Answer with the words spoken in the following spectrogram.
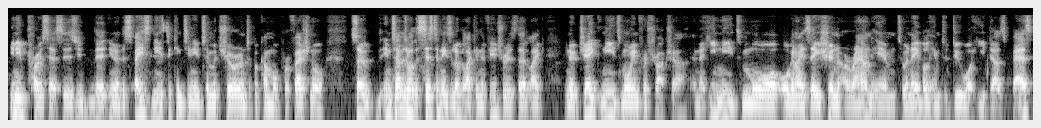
You need processes. You, the, you know, the space needs to continue to mature and to become more professional. So in terms of what the system needs to look like in the future is that like, you know, Jake needs more infrastructure and that he needs more organization around him to enable him to do what he does best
